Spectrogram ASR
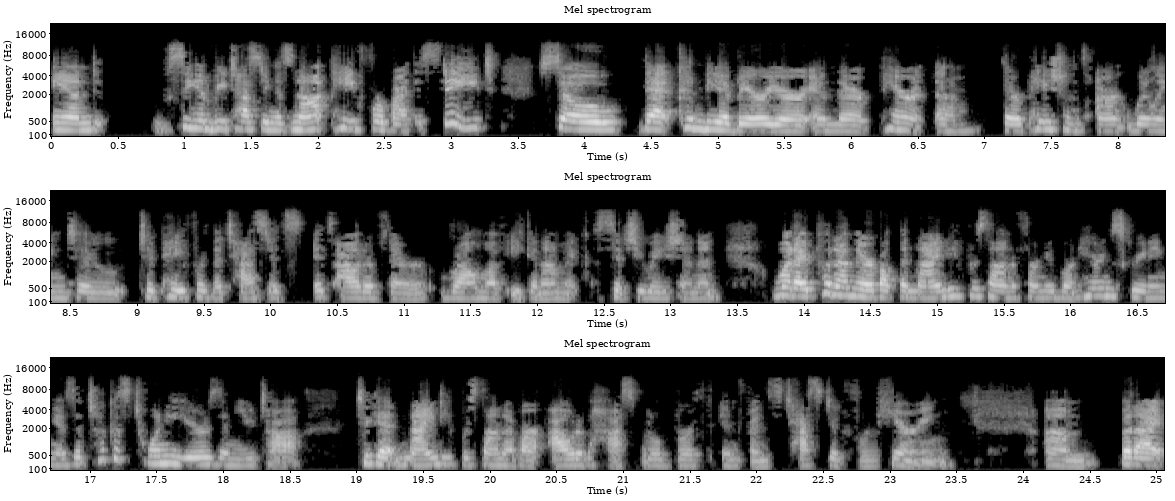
And CMV testing is not paid for by the state, so that can be a barrier, and their parent, um, their patients aren't willing to to pay for the test. It's it's out of their realm of economic situation. And what I put on there about the 90% for newborn hearing screening is it took us 20 years in Utah to get 90% of our out of hospital birth infants tested for hearing. Um, but I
